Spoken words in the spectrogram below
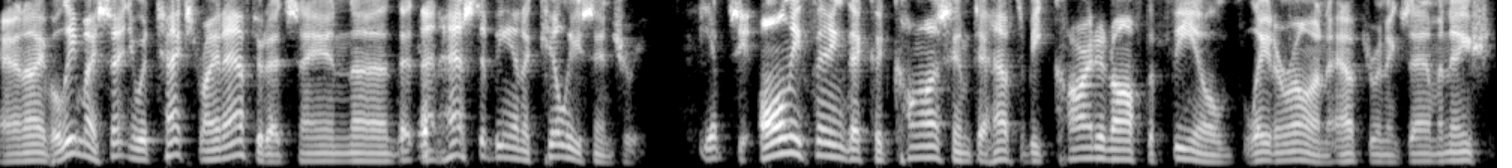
And I believe I sent you a text right after that saying uh, that that has to be an Achilles injury. Yep. It's the only thing that could cause him to have to be carted off the field later on after an examination.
